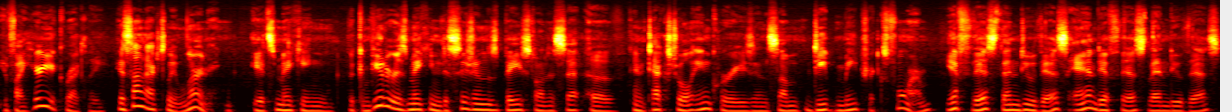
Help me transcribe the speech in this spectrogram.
if I hear you correctly, it's not actually learning. It's making, the computer is making decisions based on a set of contextual inquiries in some deep matrix form. If this, then do this, and if this, then do this.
